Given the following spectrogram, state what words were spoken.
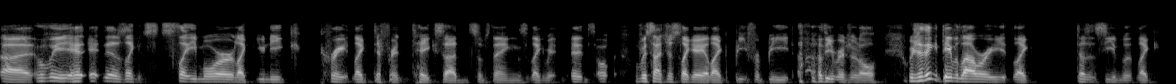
Uh, hopefully it, it, there's like slightly more like unique, create like different takes on some things. Like it's hopefully it's not just like a like beat for beat of the original, which I think David Lowery like doesn't seem like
